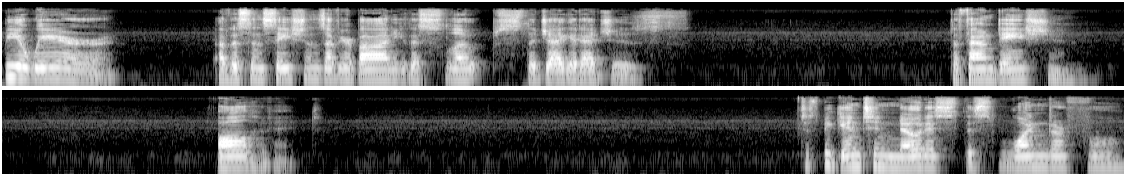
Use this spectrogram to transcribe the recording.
be aware of the sensations of your body, the slopes, the jagged edges, the foundation, all of it. Just begin to notice this wonderful,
